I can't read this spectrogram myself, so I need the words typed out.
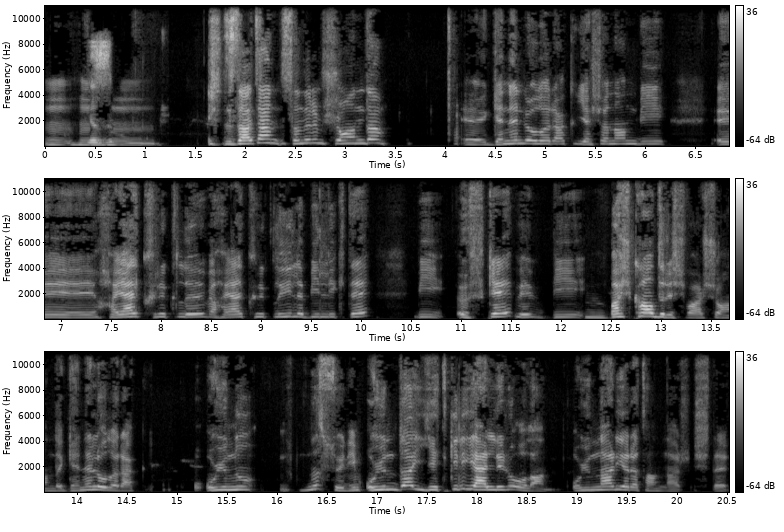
Hı hı Yazık. İşte zaten sanırım şu anda e, genel olarak yaşanan bir e, hayal kırıklığı ve hayal kırıklığıyla birlikte bir öfke ve bir başkaldırış var şu anda. Genel olarak oyunu nasıl söyleyeyim oyunda yetkili yerleri olan oyunlar yaratanlar işte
